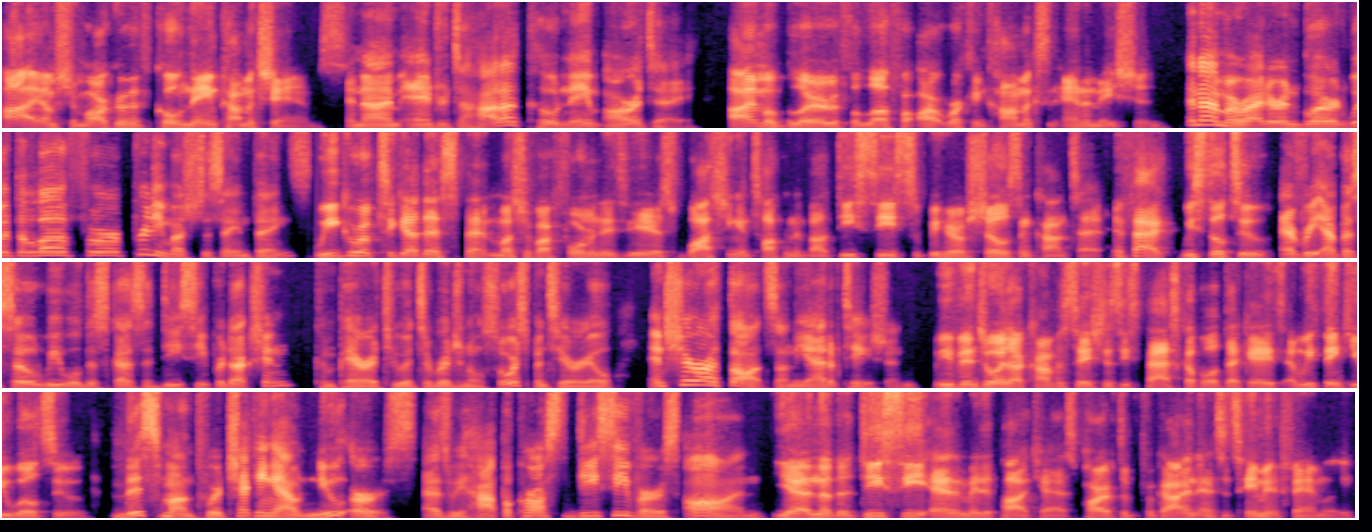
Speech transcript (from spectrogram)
Hi, I'm Shamar Griffith, codename Comic Shams. And I'm Andrew Tejada, codename Arate. I'm a blurred with a love for artwork and comics and animation. And I'm a writer and Blurred with a love for pretty much the same things. We grew up together and spent much of our formative years watching and talking about DC superhero shows and content. In fact, we still do. Every episode, we will discuss a DC production, compare it to its original source material, and share our thoughts on the adaptation. We've enjoyed our conversations these past couple of decades, and we think you will too. This month, we're checking out New Earths as we hop across the DC verse on Yet another DC animated podcast, part of the Forgotten Entertainment family.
